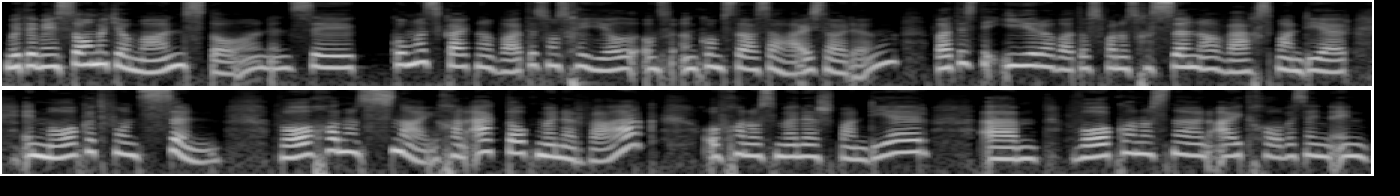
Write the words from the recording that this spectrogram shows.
moet 'n mens saam met jou man staan en sê kom ons kyk na wat is ons geheel ons inkomste as 'n huishouding? Wat is die ure wat ons van ons gesin af wegspandeer en maak dit vir ons sin? Waar gaan ons sny? Gaan ek dalk minder werk of gaan ons minder spandeer? Ehm um, waar kan ons nou in uitgawes en en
